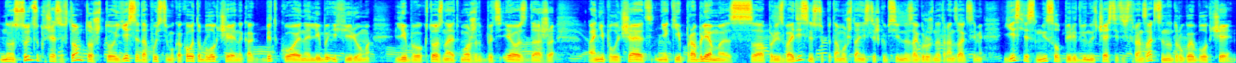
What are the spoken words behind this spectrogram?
Но суть заключается в том, то, что если, допустим, у какого-то блокчейна, как биткоина, либо эфириума, либо, кто знает, может быть, EOS даже, они получают некие проблемы с производительностью, потому что они слишком сильно загружены транзакциями, есть ли смысл передвинуть часть этих транзакций на другой блокчейн?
